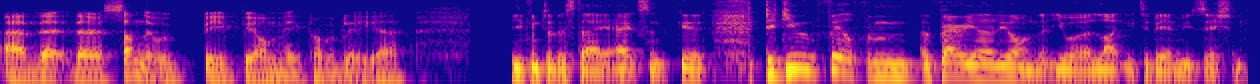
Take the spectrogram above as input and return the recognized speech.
Um, there, there are some that would be beyond me, probably. Yeah. Even to this day, excellent, good. Did you feel from uh, very early on that you were likely to be a musician?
